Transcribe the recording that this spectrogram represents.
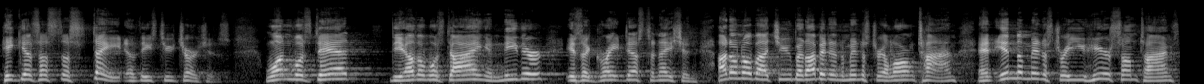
he gives us the state of these two churches. One was dead, the other was dying, and neither is a great destination. I don't know about you, but I've been in the ministry a long time, and in the ministry, you hear sometimes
